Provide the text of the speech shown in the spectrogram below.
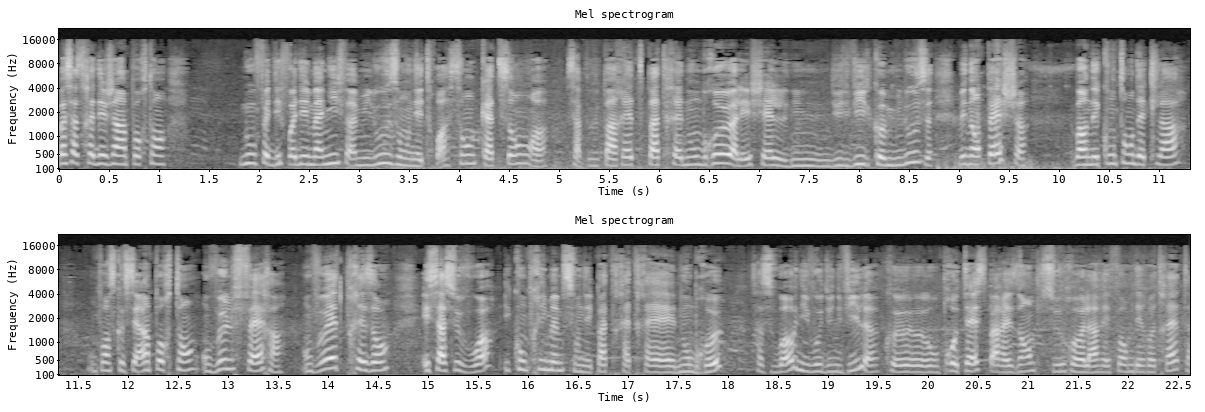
bah ça serait déjà important. Nous, on fait des fois des manifs à Mulhouse, on est 300, 400. Ça peut paraître pas très nombreux à l'échelle d'une ville comme Mulhouse, mais n'empêche, ben, on est content d'être là. On pense que c'est important, on veut le faire, on veut être présent et ça se voit, y compris même si on n'est pas très très nombreux. Ça se voit au niveau d'une ville qu'on proteste par exemple sur euh, la réforme des retraites.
